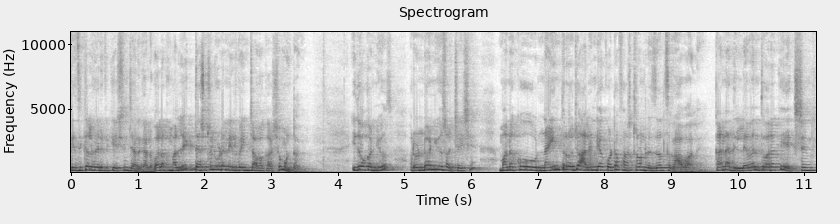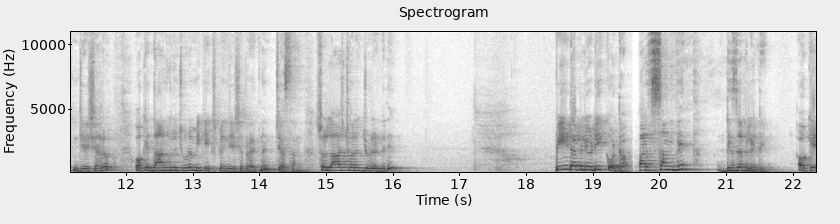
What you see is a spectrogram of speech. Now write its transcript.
ఫిజికల్ వెరిఫికేషన్ జరగాలి. వాళ్ళకి మళ్ళీ టెస్టులు కూడా నిర్వహించే అవకాశం ఉంటుంది. ఇది ఒక న్యూస్ రెండో న్యూస్ వచ్చేసి మనకు నైన్త్ రోజు all India quota first round results రావాలి. కానీ అది లెవెన్త్ వరకు ఎక్స్టెండ్ చేశారు. ఓకే దాని గురించి కూడా మీకు ఎక్స్ప్లెయిన్ చేసే ప్రయత్నం చేస్తాను. సో లాస్ట్ వరకు చూడండి ఇది. PWD quota person with disability okay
